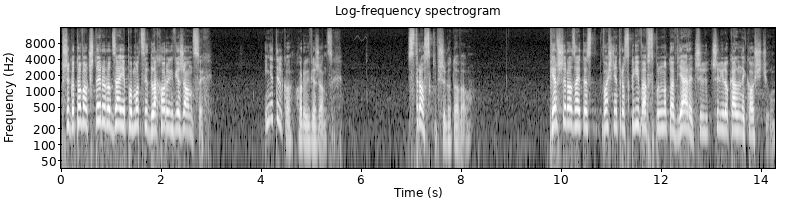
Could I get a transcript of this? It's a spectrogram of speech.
Przygotował cztery rodzaje pomocy dla chorych wierzących. I nie tylko chorych wierzących. Z troski przygotował. Pierwszy rodzaj to jest właśnie troskliwa wspólnota wiary, czyli, czyli lokalny kościół.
